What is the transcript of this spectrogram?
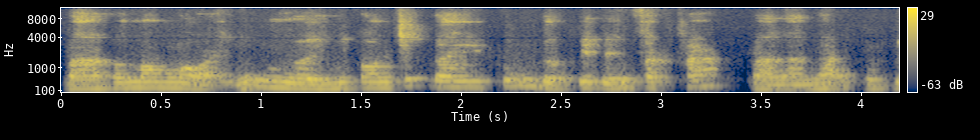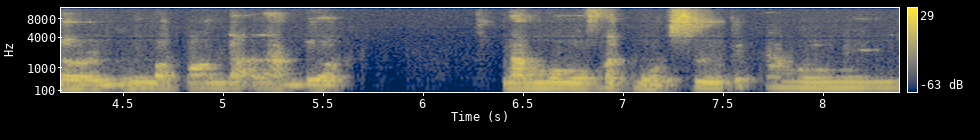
và con mong mỏi những người như con trước đây cũng được biết đến Phật pháp và làm lại cuộc đời nhưng mà con đã làm được Nam mô Phật Bổn Sư Thích Ca Mâu Ni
